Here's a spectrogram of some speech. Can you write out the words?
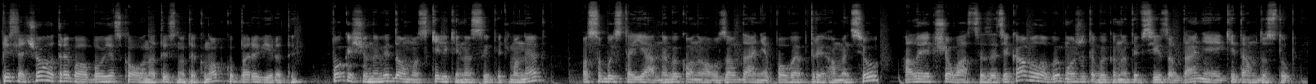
Після чого треба обов'язково натиснути кнопку Перевірити. Поки що невідомо скільки насипить монет. Особисто я не виконував завдання по Web3 гаманцю, але якщо вас це зацікавило, ви можете виконати всі завдання, які там доступні.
